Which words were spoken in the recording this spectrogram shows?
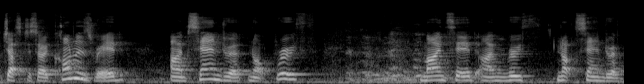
Justice O'Connor's read, I'm Sandra, not Ruth. Mine said, I'm Ruth, not Sandra.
